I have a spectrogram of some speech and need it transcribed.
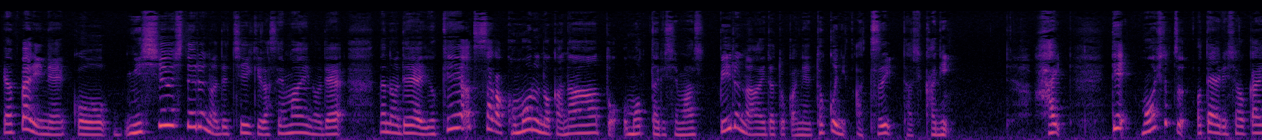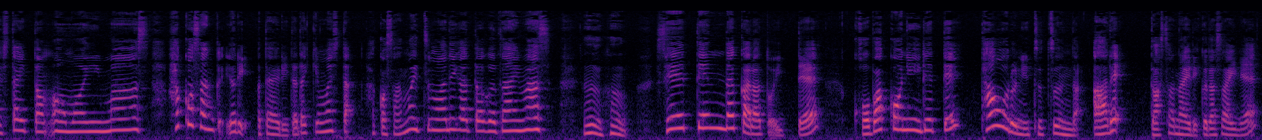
やっぱりねこう密集してるので地域が狭いのでなので余計暑さがこもるのかなと思ったりします。ビルの間とかね特に暑い。確かに。はい。でもう一つお便り紹介したいと思います。ハコさんよりお便りいただきました。ハコさんもいつもありがとうございます。うんうん。晴天だからといって小箱に入れてタオルに包んだあれ出さないでくださいね。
